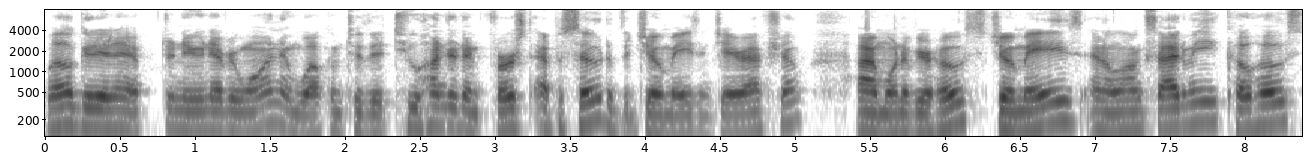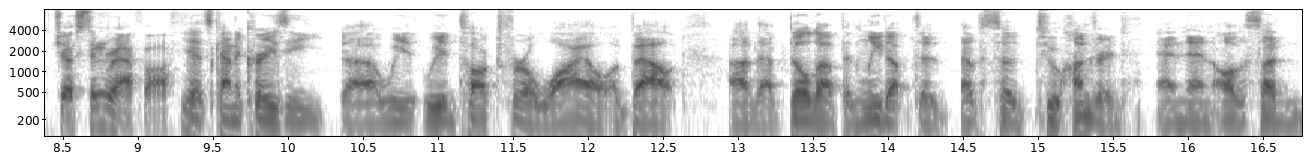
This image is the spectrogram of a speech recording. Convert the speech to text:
Well, good afternoon, everyone, and welcome to the 201st episode of the Joe Mays and J Raff Show. I'm one of your hosts, Joe Mays, and alongside me, co-host Justin Raffoff. Yeah, it's kind of crazy. Uh, we we had talked for a while about uh, that build up and lead up to episode 200, and then all of a sudden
